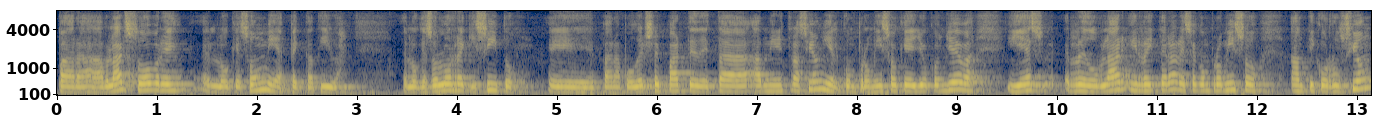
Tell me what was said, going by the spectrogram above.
para hablar sobre lo que son mis expectativas lo que son los requisitos eh, para poder ser parte de esta administración y el compromiso que ello conlleva, y es redoblar y reiterar ese compromiso anticorrupción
